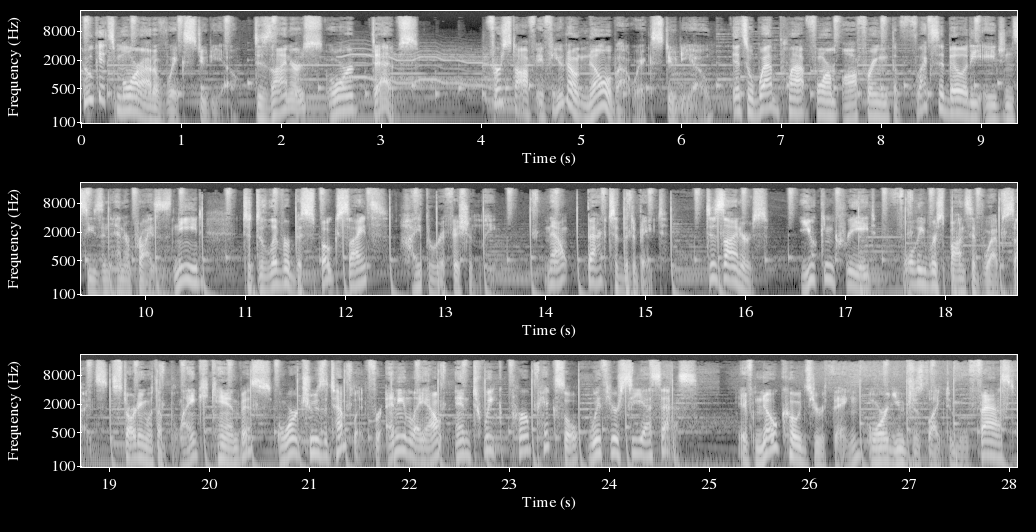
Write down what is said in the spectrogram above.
Who gets more out of Wix Studio, designers or devs? First off, if you don't know about Wix Studio, it's a web platform offering the flexibility agencies and enterprises need to deliver bespoke sites hyper efficiently. Now, back to the debate. Designers, you can create fully responsive websites, starting with a blank canvas or choose a template for any layout and tweak per pixel with your CSS. If no code's your thing, or you just like to move fast,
